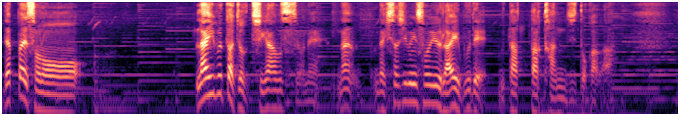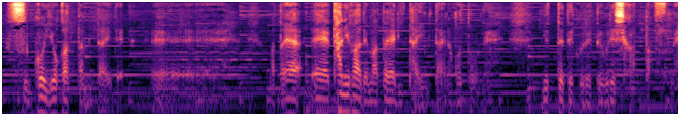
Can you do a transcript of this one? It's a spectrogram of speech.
でやっぱりそのライブとはちょっと違うっすよね。なだ久しぶりにそういうライブで歌った感じとかがすっごい良かったみたいで、えー、またや、えー、タニファでまたやりたいみたいなことをね言っててくれて嬉しかったですね。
